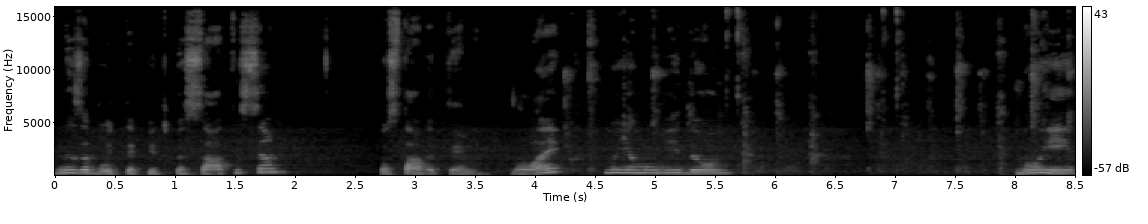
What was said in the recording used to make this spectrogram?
Не забудьте підписатися, поставити лайк моєму відео. Ну і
